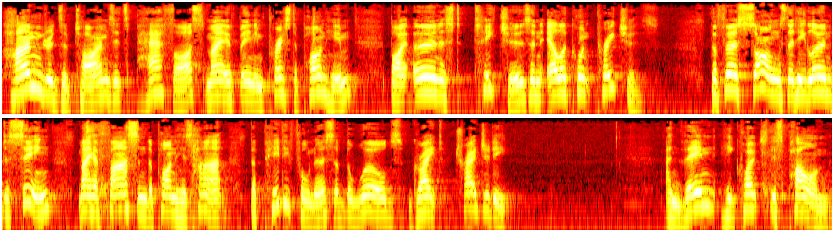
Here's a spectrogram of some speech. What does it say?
Hundreds of times its pathos may have been impressed upon him by earnest teachers and eloquent preachers. The first songs that he learned to sing may have fastened upon his heart the pitifulness of the world's great tragedy. And then he quotes this poem.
